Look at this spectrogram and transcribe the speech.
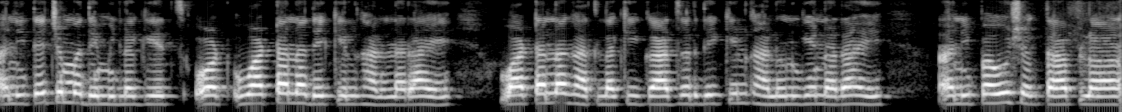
आणि त्याच्यामध्ये मी लगेच वाट वाटाणा देखील घालणार आहे. वाटाणा घातला की गाजर देखील घालून घेणार आहे. आणि पाहू शकता आपला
